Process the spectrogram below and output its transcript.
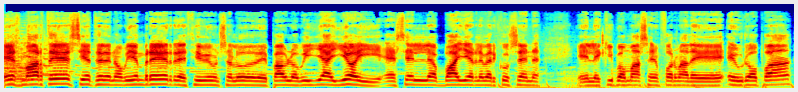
Es martes 7 de noviembre, recibe un saludo de Pablo Villa y hoy es el Bayer Leverkusen, el equipo más en forma de Europa,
